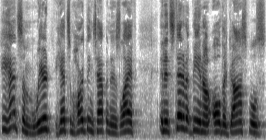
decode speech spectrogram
he had some weird, he had some hard things happen in his life, and instead of it being all the gospel's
